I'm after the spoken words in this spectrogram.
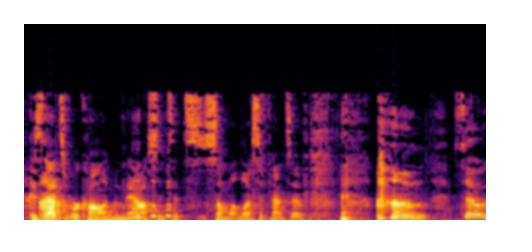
because that's what we're calling them now since it's somewhat less offensive. um, so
